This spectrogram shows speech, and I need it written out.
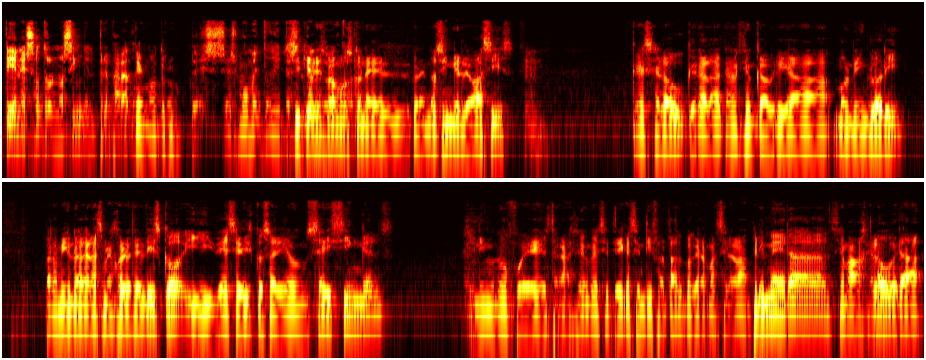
tienes otro no single preparado. Tengo otro. Pues, es momento de ir Si quieres, vamos con el, con el no single de Oasis, hmm. que es Hello, que era la canción que abría Morning Glory. Para mí, una de las mejores del disco. Y de ese disco salieron seis singles. Y ninguno fue esta canción, que se tiene que sentir fatal, porque además era la primera, se llamaba Hello, era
